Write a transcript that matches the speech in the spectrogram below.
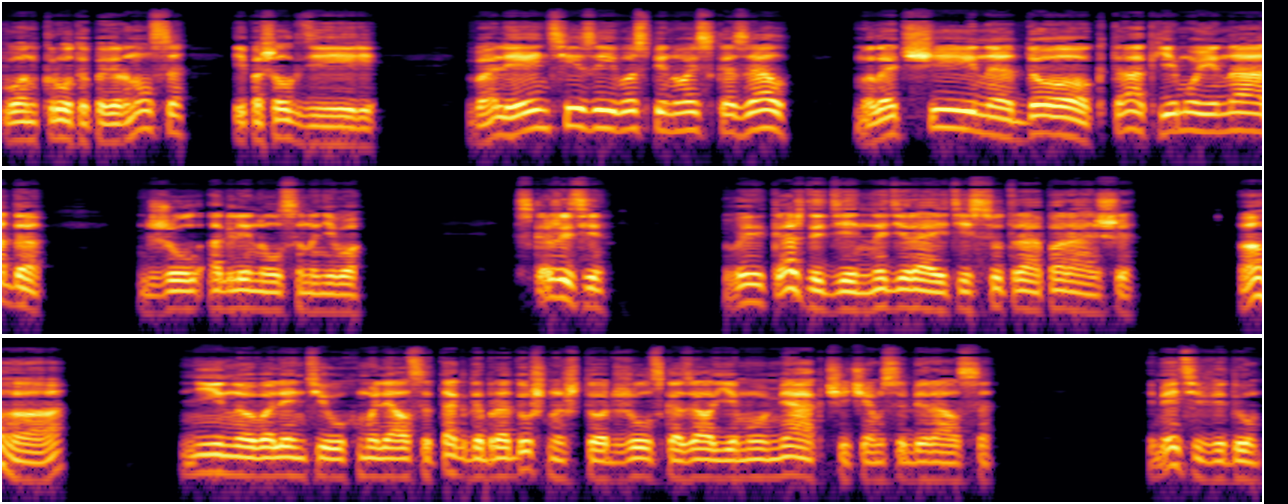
Он круто повернулся и пошел к двери. Валентий за его спиной сказал, «Молодчина, док, так ему и надо!» Джул оглянулся на него. «Скажите, вы каждый день надираетесь с утра пораньше?» «Ага». Нино Валентий ухмылялся так добродушно, что Джул сказал ему мягче, чем собирался. «Имейте в виду,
